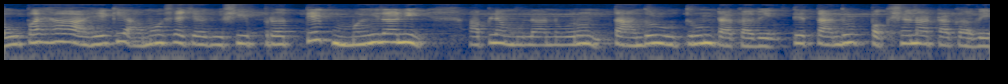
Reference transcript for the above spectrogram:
उपाय हा आहे की अमावस्याच्या दिवशी प्रत्येक महिलांनी आपल्या मुलांवरून तांदूळ उतरून टाकावे. ते तांदूळ पक्ष्यांना टाकावे.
